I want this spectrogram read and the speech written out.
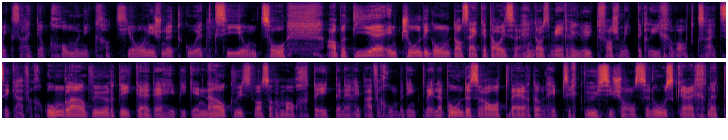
gesagt ja, Kommunikation ist nicht gut und so. Aber die Entschuldigung, da sagen uns, haben uns mehrere Leute fast mit dem gleichen Wort gesagt, es ist einfach unglaubwürdig, äh, der habe genau gewusst, was er macht dort, er habe einfach unbedingt Bundesrat werden und hat sich gewisse Chancen ausgerechnet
